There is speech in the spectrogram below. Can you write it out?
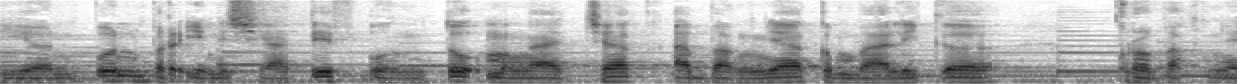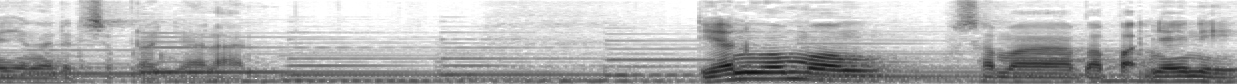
Dion pun berinisiatif untuk mengajak abangnya kembali ke gerobaknya yang ada di seberang jalan. Dion ngomong sama bapaknya ini,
